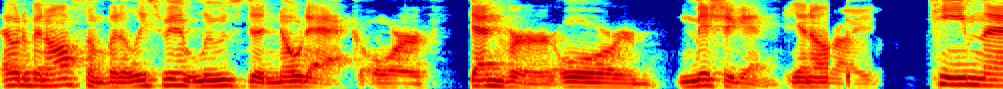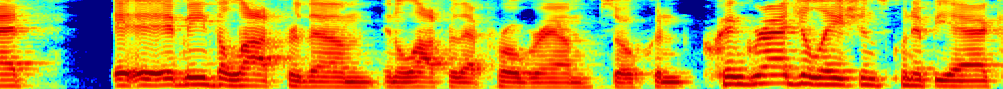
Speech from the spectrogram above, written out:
That would have been awesome. But at least we didn't lose to Nodak or Denver or Michigan. You know, Right. team that it, it means a lot for them and a lot for that program. So con- congratulations, Quinnipiac.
